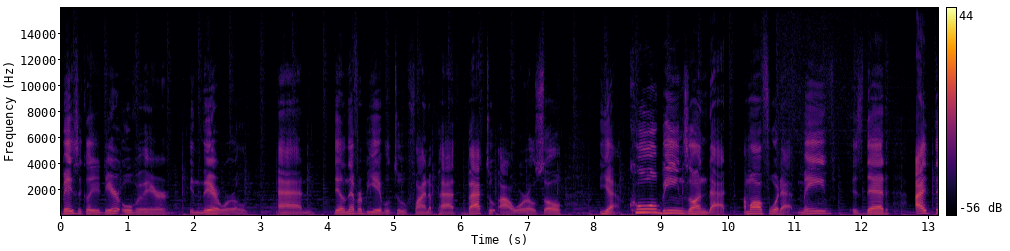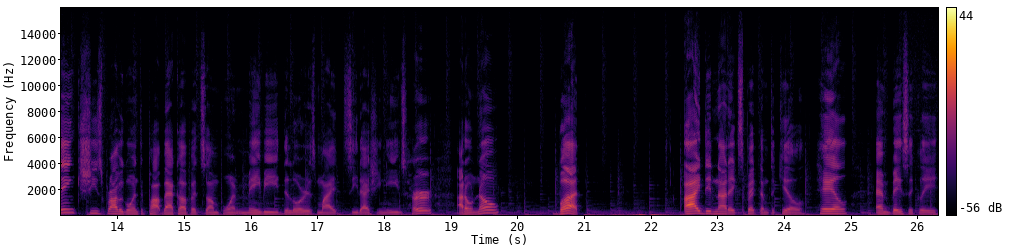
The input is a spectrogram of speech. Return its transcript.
basically they're over there in their world and they'll never be able to find a path back to our world. So, yeah, cool beans on that. I'm all for that. Maeve is dead. I think she's probably going to pop back up at some point. Maybe Dolores might see that she needs her. I don't know. But I did not expect them to kill Hale and basically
